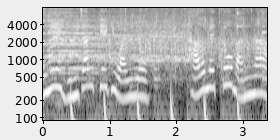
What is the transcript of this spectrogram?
오늘 문장 깨기 완료. 다음에 또 만나.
